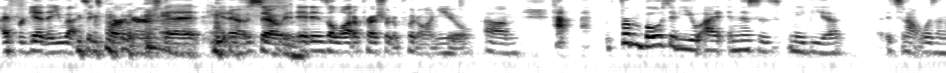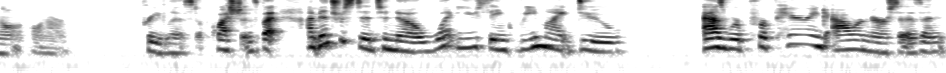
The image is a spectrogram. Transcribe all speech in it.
I forget that you got six partners that, you know, so it, it is a lot of pressure to put on you. Um, ha, from both of you, I, and this is maybe a, it's not, wasn't on, on our pre list of questions, but I'm interested to know what you think we might do as we're preparing our nurses and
